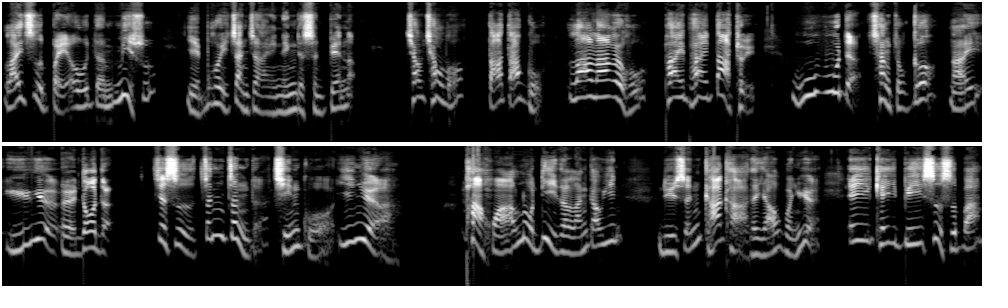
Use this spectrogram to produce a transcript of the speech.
来自北欧的秘书，也不会站在您的身边了。敲敲锣，打打鼓。拉拉二胡，拍拍大腿，呜呜的唱着歌来愉悦耳朵的，这是真正的秦国音乐啊！帕华罗蒂的男高音，女神卡卡的摇滚乐，AKB 四十八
